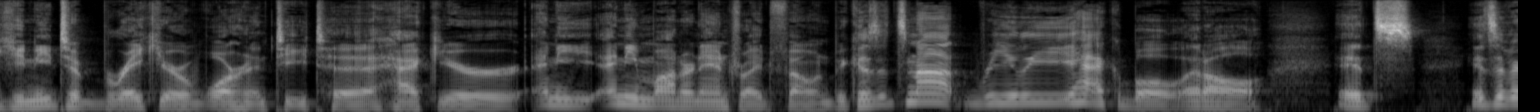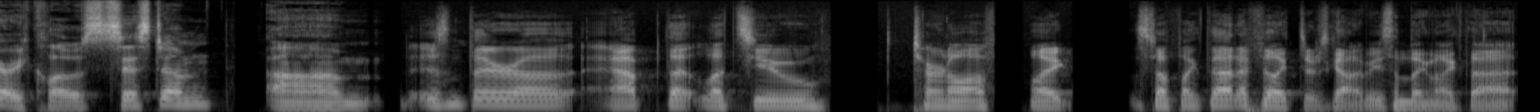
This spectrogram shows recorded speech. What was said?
you need to break your warranty to hack your any any modern Android phone because it's not really hackable at all. It's it's a very closed system. Um, Isn't there a app that lets you turn off like stuff like that? I feel like there's got to be something like that.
